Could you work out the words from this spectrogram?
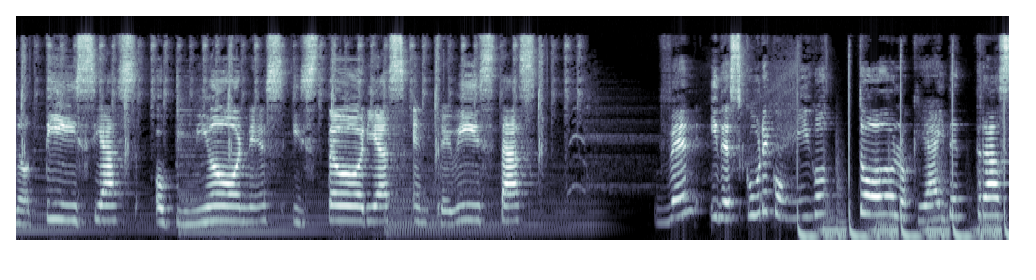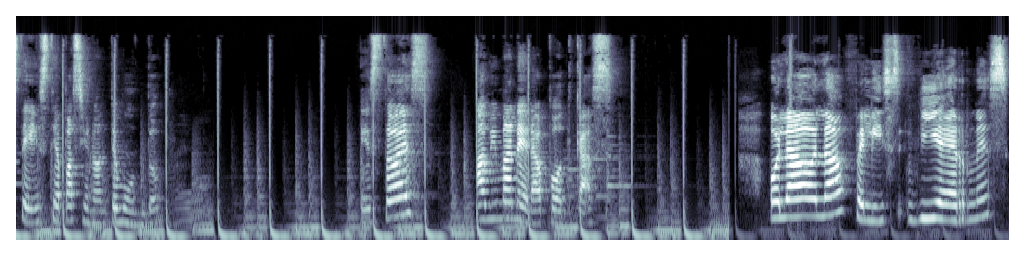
noticias, opiniones, historias, entrevistas. Ven y descubre conmigo todo lo que hay detrás de este apasionante mundo. Esto es A Mi Manera Podcast. Hola, hola, feliz viernes.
